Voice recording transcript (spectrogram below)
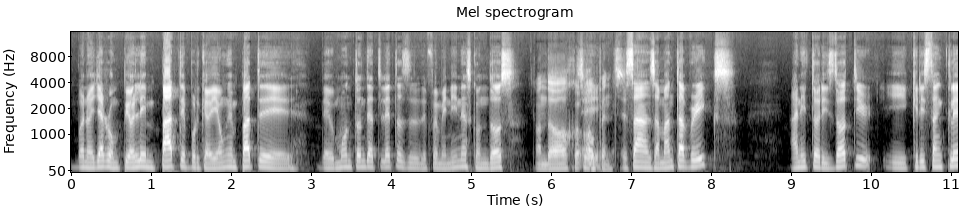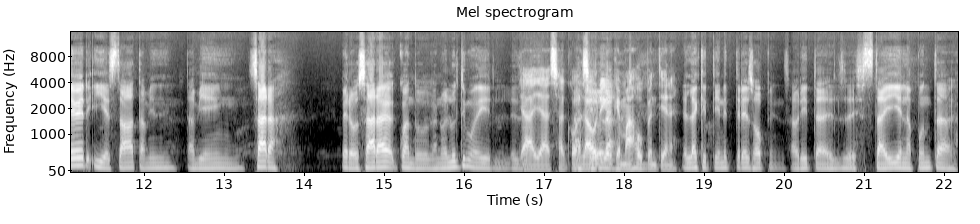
bueno, ella rompió el empate porque había un empate de, de un montón de atletas de, de femeninas con dos. Con dos Sí, Opens. Estaban Samantha Briggs, Annie Torisdottir y Kristen Clever y estaba también, también Sara. Pero Sara cuando ganó el último les- Ya, ya sacó. Es la única la- que más Open tiene. es la que tiene tres Opens ahorita. es- está ahí en la punta.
